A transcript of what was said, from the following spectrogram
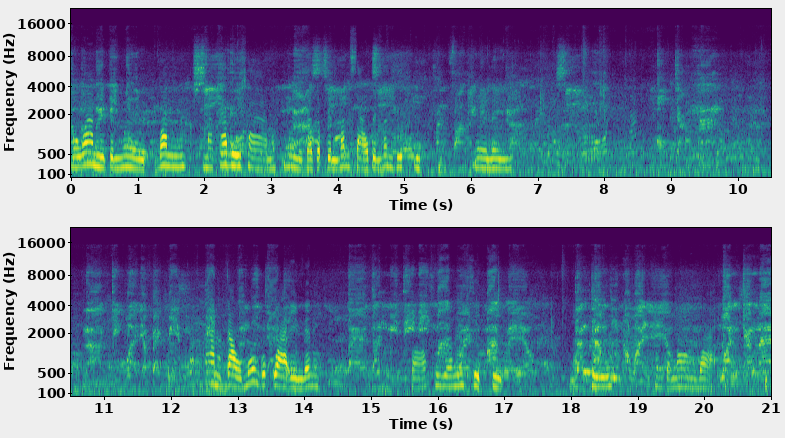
เมื่อว่านนี่เป็นมือวันมาฆบูชาเนาะมือนี้ก็จะเป็นวันเสาร์เป็นวันหยุดอีกมือหนึ่งบ้านเก่าโมงกว่าเองได้นี่แต่ท่านมีที่ สอเสียนสิทธิ์ที่แล้วนัท่าบนถือท่านจะมาว่าวันข้างหน้า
